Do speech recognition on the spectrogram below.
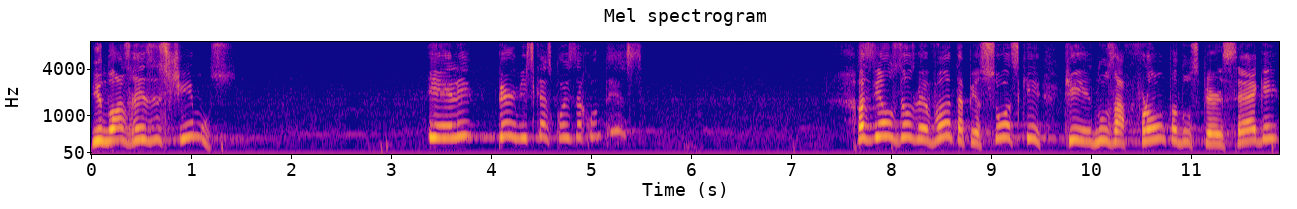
e nós resistimos. E Ele permite que as coisas aconteçam. Às vezes Deus levanta pessoas que, que nos afrontam, nos perseguem.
